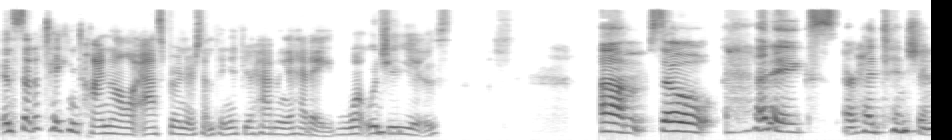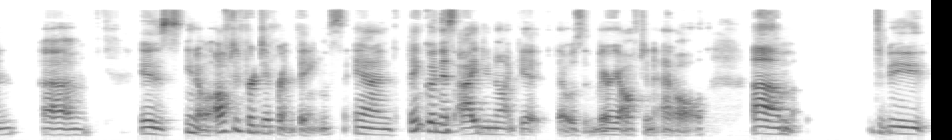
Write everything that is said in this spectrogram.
instead of taking Tylenol or aspirin or something, if you're having a headache, what would you mm-hmm. use? Um, so headaches or head tension um, is, you know, often for different things. And thank goodness I do not get those very often at all. Um, to be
